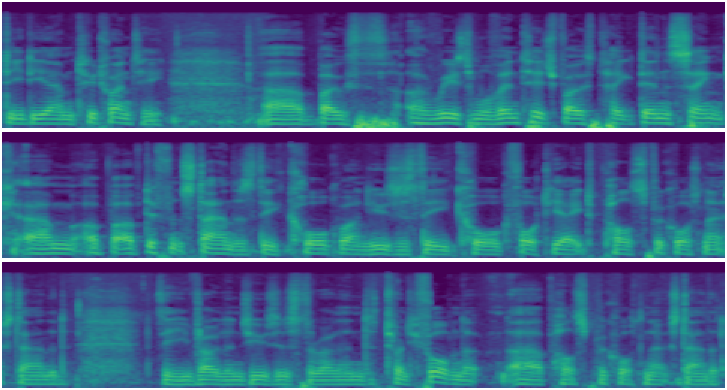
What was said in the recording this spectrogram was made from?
DDM 220. Uh, both a reasonable vintage, both take DIN sync, um, but of different standards. The Korg one uses the Korg 48 pulse per quarter note standard. The Roland uses the Roland 24 uh, pulse per quarter note standard.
